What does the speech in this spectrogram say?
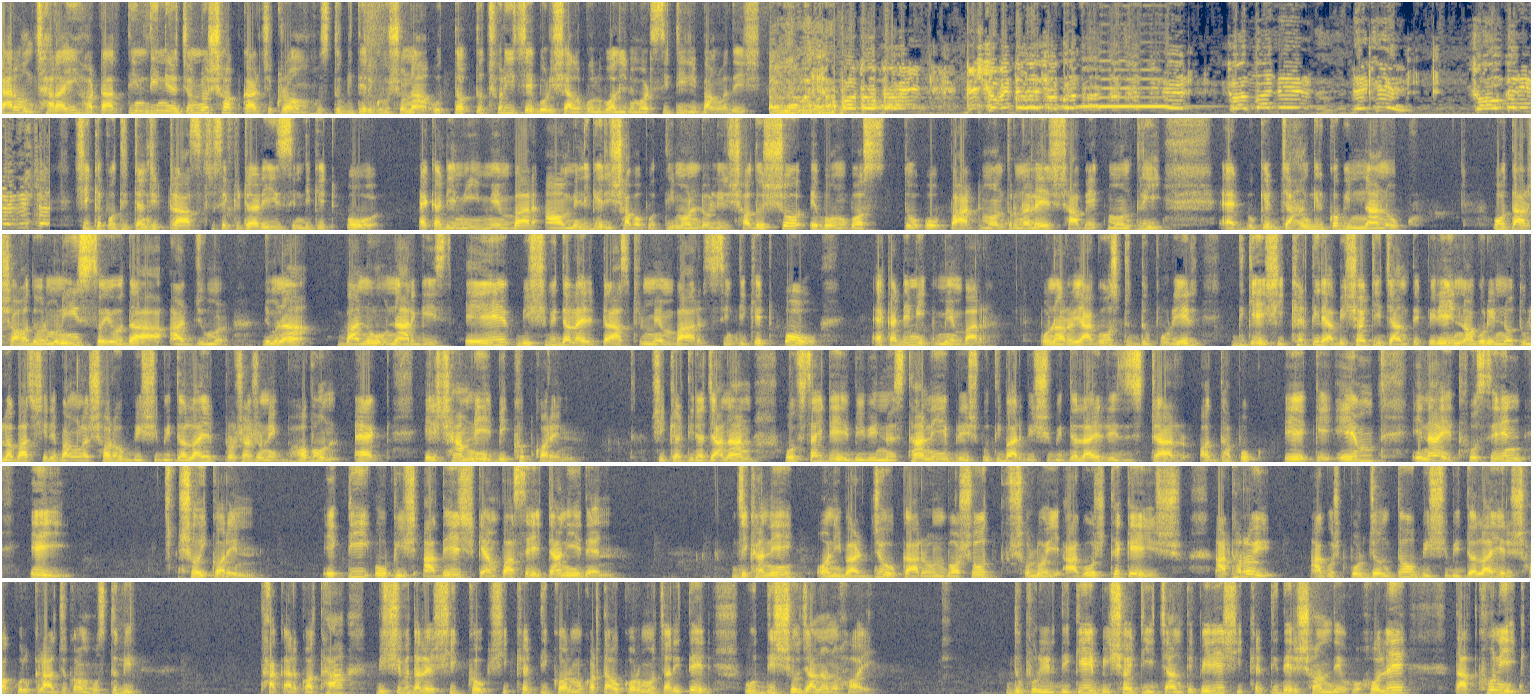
কারণ ছাড়াই হঠাৎ তিন দিনের জন্য সব কার্যক্রম স্থগিতের ঘোষণা উত্তপ্ত ছড়িয়েছে বরিশাল গ্লোবাল ইউনিভার্সিটির বাংলাদেশ। বিশ্ববিদ্যালয়ের সকল ছাত্রছাত্রীদের সম্মানের দেখে সহকারী রেজিস্ট্রার শিক্ষা প্রতিষ্ঠানটি ট্রাস্ট সেক্রেটারি সিন্ডিকেট ও একাডেমি মেম্বার আওয়ামী লীগের সভাপতি মণ্ডলীর সদস্য এবং বস্ত্র ও পাট মন্ত্রণালয়ের সাবেক মন্ত্রী অ্যাডভোকেট জাহাঙ্গীর কবির নানক। ও তার সহধর্মিণী সৈয়দা আর জুমনা বানু নার্গিস। এ বিশ্ববিদ্যালয়ের ট্রাস্ট মেম্বার, সিন্ডিকেট ও একাডেমিক মেম্বার। পনেরোই আগস্ট দুপুরের দিকে শিক্ষার্থীরা বিষয়টি জানতে পেরে নগরীর নতুল্লাবাদ শেরে বাংলা সড়ক বিশ্ববিদ্যালয়ের প্রশাসনিক ভবন এক এর সামনে বিক্ষোভ করেন। শিক্ষার্থীরা জানান, ওয়েবসাইটে বিভিন্ন স্থানে বৃহস্পতিবার বিশ্ববিদ্যালয়ের রেজিস্ট্রার অধ্যাপক A K M, Enayet Hossain এই সই করেন। একটি অফিস আদেশ ক্যাম্পাসে টানিয়ে দেন, যেখানে অনিবার্য কারণবশত ষোলোই আগস্ট থেকে আঠারোই আগস্ট পর্যন্ত বিশ্ববিদ্যালয়ের সকল কার্যক্রম স্থগিত থাকার কথা বিশ্ববিদ্যালয়ের শিক্ষক, শিক্ষার্থী, কর্মকর্তা ও কর্মচারীদের উদ্দেশ্য জানানো হয়। দুপুরের দিকে বিষয়টি জানতে পেরে শিক্ষার্থীদের সন্দেহ হলে তাৎক্ষণিক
